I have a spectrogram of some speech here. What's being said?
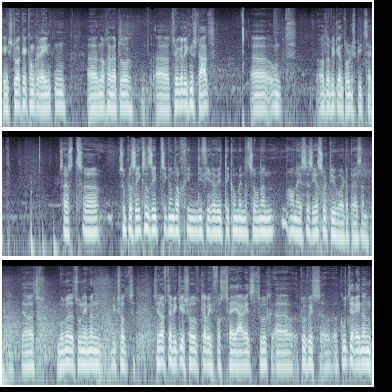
gegen starke Konkurrenten äh, nach einem bisschen äh, zögerlichen Start äh, und hat wirklich einen tollen Spiel gezeigt. Das heißt, äh, Super 76 und auch in die Viererwette-Kombinationen HNSSR sollte überall dabei sein. Ja, das muss man dazu nehmen. Wie gesagt, sie läuft ja wirklich schon, glaube ich, fast zwei Jahre jetzt durch. Äh, durchwegs äh, gute Rennen.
